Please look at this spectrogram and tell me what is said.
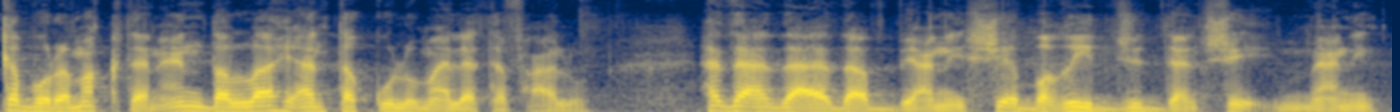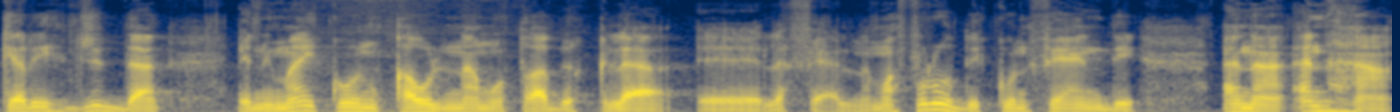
كبر مقتا عند الله أن تقولوا ما لا تفعلون. هذا هذا هذا يعني شيء بغيض جدا شيء يعني كريه جدا إنه ما يكون قولنا مطابق آه، لفعلنا. مفروض يكون في عندي أنا أنهى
